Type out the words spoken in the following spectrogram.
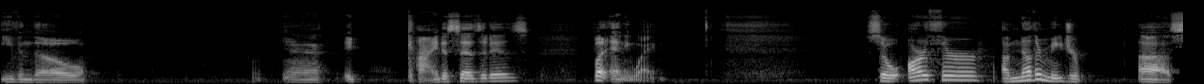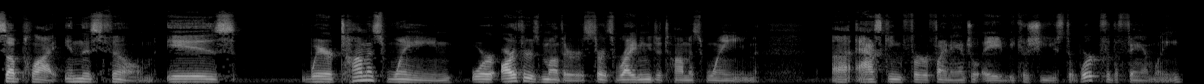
Even though, yeah, it kind of says it is. But anyway. So, Arthur, another major uh, subplot in this film is where Thomas Wayne, or Arthur's mother, starts writing to Thomas Wayne uh, asking for financial aid because she used to work for the family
